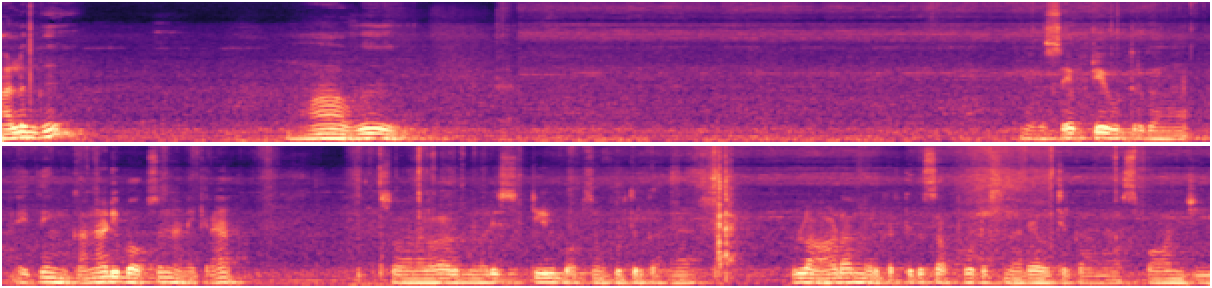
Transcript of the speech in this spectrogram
நலுங்கு மாவு. ஒரு சேஃப்டியே கொடுத்துருக்காங்க. ஐ திங்க் கண்ணாடி பாக்ஸுன்னு நினைக்கிறேன். ஸோ அதனால் அதுக்கு முன்னாடி ஸ்டீல் பாக்ஸும் கொடுத்துருக்காங்க. உள்ளே ஆடாமல் இருக்கிறதுக்கு சப்போர்ட்டர்ஸ் நிறையா வச்சுருக்காங்க. ஸ்பாஞ்சி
